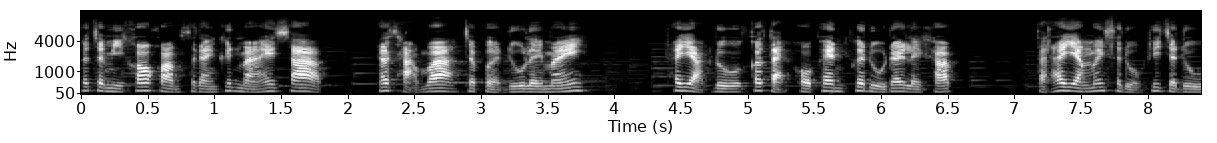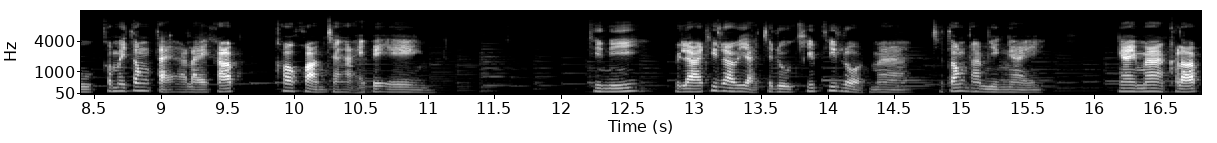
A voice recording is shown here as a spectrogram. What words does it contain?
ก็จะมีข้อความแสดงขึ้นมาให้ทราบ แล้วถามว่าจะเปิดดูเลยไหม ถ้าอยากดูก็แตะ Open เพื่อดูได้เลยครับ แต่ถ้ายังไม่สะดวกที่จะดูก็ไม่ต้องแตะอะไรครับ ข้อความจะหายไปเอง ทีนี้เวลาที่เราอยากจะดูคลิปที่โหลดมา จะต้องทำยังไง ง่ายมากครับ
